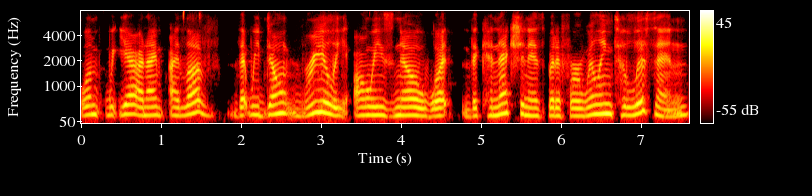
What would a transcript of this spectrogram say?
Well, yeah, and I I love that we don't really always know what the connection is, but if we're willing to listen,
